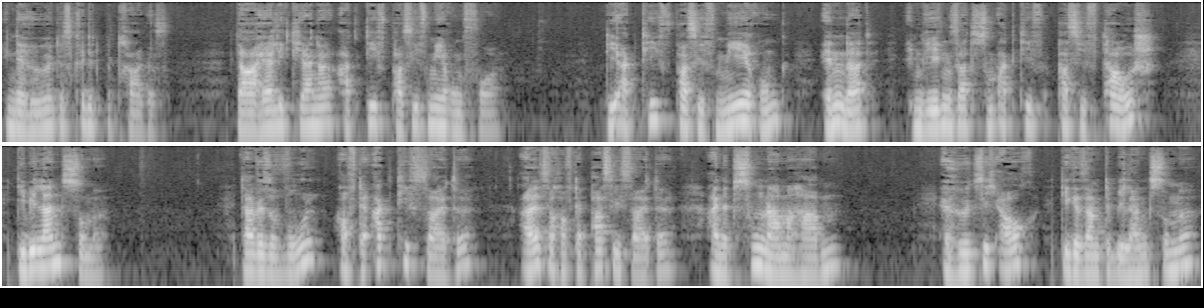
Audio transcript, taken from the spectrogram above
in der Höhe des Kreditbetrages. Daher liegt hier eine Aktiv-Passiv-Mehrung vor. Die Aktiv-Passiv-Mehrung ändert im Gegensatz zum Aktiv-Passiv-Tausch die Bilanzsumme. Da wir sowohl auf der Aktivseite als auch auf der Passivseite eine Zunahme haben, erhöht sich auch die gesamte Bilanzsumme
